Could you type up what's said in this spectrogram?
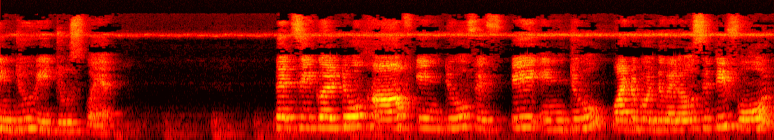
into v2 square. That's equal to half into 50 into what about the velocity 4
